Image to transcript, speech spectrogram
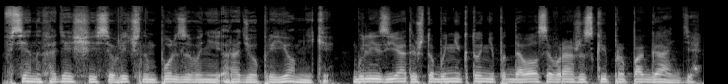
Все находящиеся в личном пользовании радиоприемники были изъяты, чтобы никто не поддавался вражеской пропаганде.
